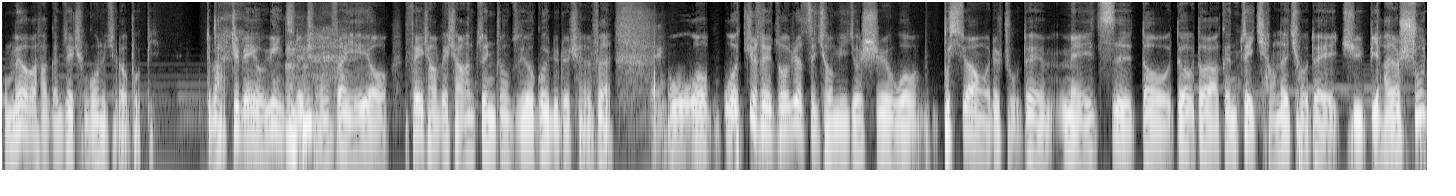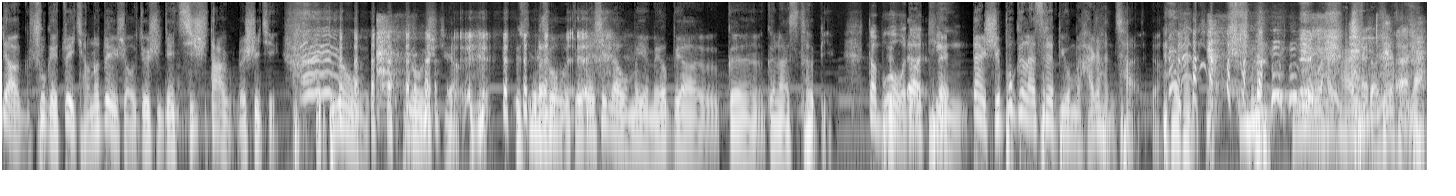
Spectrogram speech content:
我没有办法跟最成功的俱乐部比。对吧？这边有运气的成分，也有非常非常尊重足球规律的成分。我我我之所以做热刺球迷，就是我不希望我的主队每一次都都都要跟最强的球队去比，好像输掉输给最强的对手就是一件奇耻大辱的事情。我不认为不认为是这样。所以说，我觉得现在我们也没有必要跟跟莱斯特比。但不过我倒挺，但是不跟莱斯特比，我们还是很菜的。因为还是还是表现的很烂。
